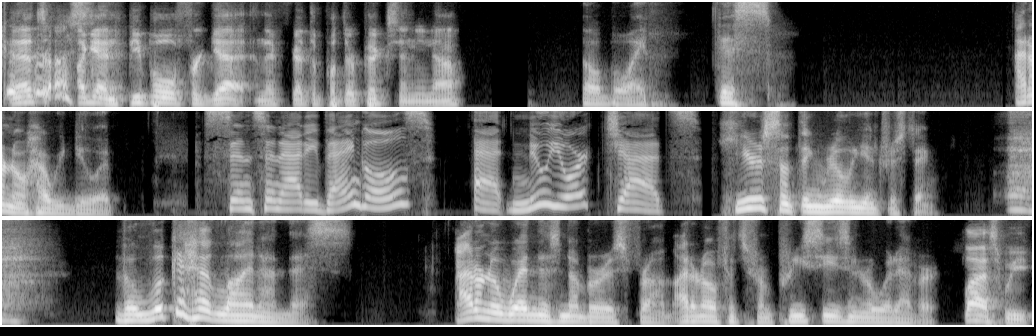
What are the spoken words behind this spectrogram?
Good and that's again, people forget and they forget to put their picks in, you know. Oh boy. This I don't know how we do it. Cincinnati Bengals at New York Jets. Here's something really interesting. the look ahead line on this. I don't know when this number is from. I don't know if it's from preseason or whatever. Last week.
